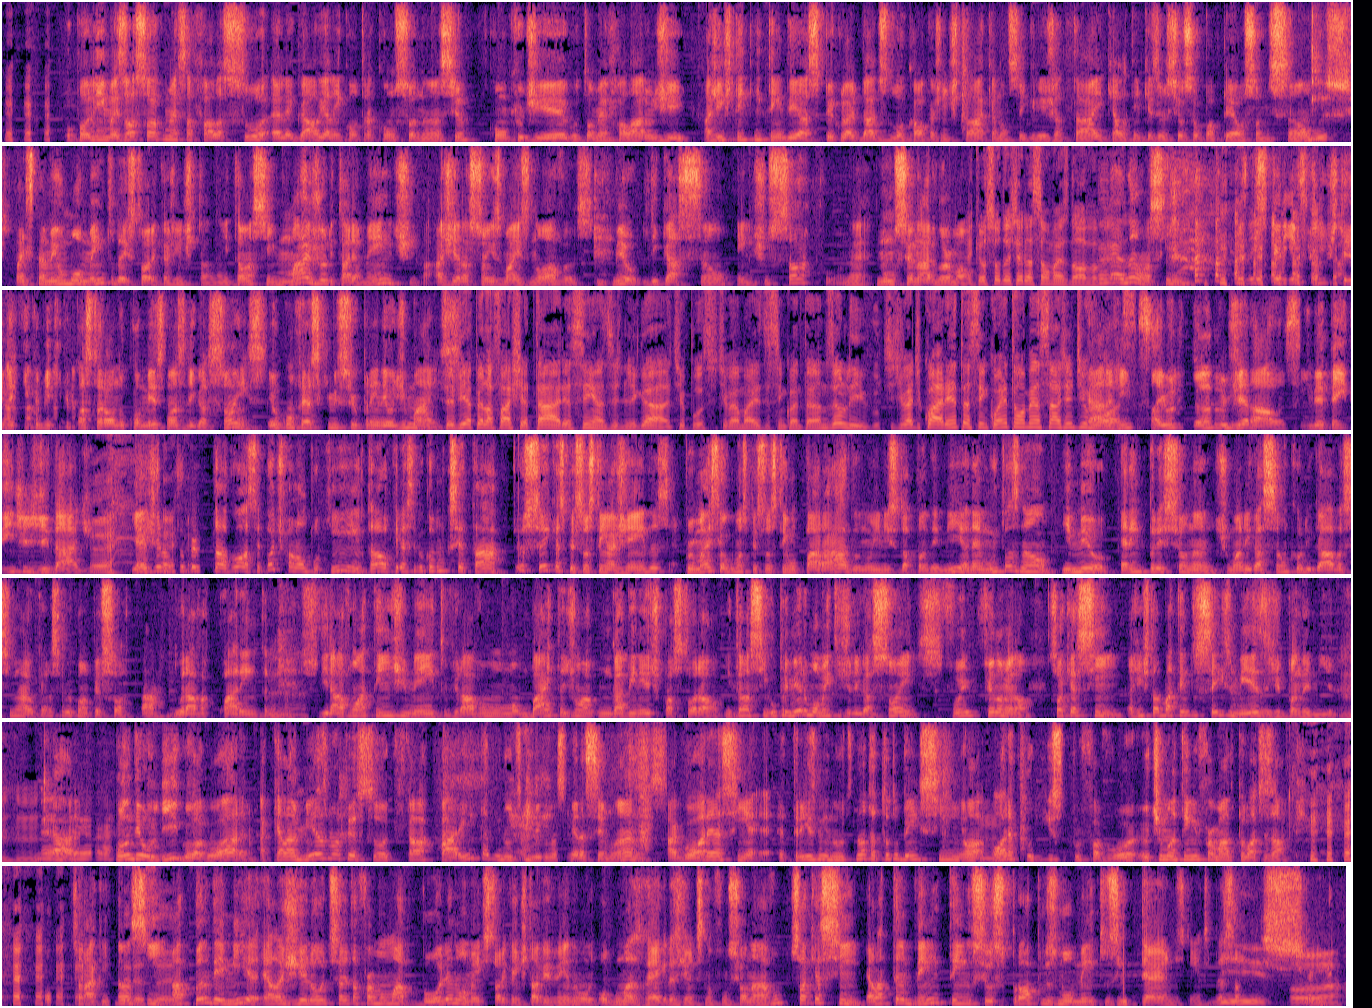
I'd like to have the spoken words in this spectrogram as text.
O Paulinho, mas olha só como essa fala sua é legal e ela encontra consonância com o que o Diego, o Tomé falaram de a gente tem que entender as peculiaridades do local que a gente tá, que a nossa igreja tá e que ela tem que exercer o seu papel, a sua missão. Isso. Mas também o momento da história que a gente tá, né? Então, assim, majoritariamente, as gerações mais novas, meu, ligação enche o saco, né? Num cenário normal. É que eu sou da geração mais nova mesmo. É, não, assim, mas a experiência que a gente teve aqui como equipe pastoral no começo com as ligações, eu confesso que me surpreendeu demais. Você via pela faixa etária, assim, antes de ligar? Tipo, se tiver mais de 50 anos, eu ligo. Se tiver de 40 a 50, uma mensagem de Cara, voz. a gente saiu ligando geral, assim, independente de idade. É. E aí, geralmente, eu perguntava, ó, oh, você pode falar um pouquinho tal? Eu queria saber como que você tá. Eu sei que as pessoas têm agendas, por mais que algumas pessoas tenham parado no início da pandemia, né, muitas não. E, meu, era impressionante. Uma ligação que eu ligava assim, ah, eu quero saber como a pessoa tá, durava 40 minutos. Uhum. Virava um atendimento, virava um, baita de uma, um gabinete pastoral. Então, assim, o primeiro momento de ligações foi fenomenal. Só que, assim, a gente tá batendo seis meses de pandemia. Uhum. Cara, é. quando eu ligo agora, aquela mesma pessoa que ficava 40 minutos comigo nas primeiras semanas, agora é assim, é, é três minutos. Não, tá tudo bem sim. Ó, hum. ora por isso, por favor. Eu te mantenho informado pelo WhatsApp. então, assim, a pandemia, ela gerou, de certa forma, uma bolha no momento histórico que a gente tá vivendo. Algumas regras de antes não funcionavam. Só que, assim, ela também tem os seus próprios momentos internos dentro dessa Isso.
